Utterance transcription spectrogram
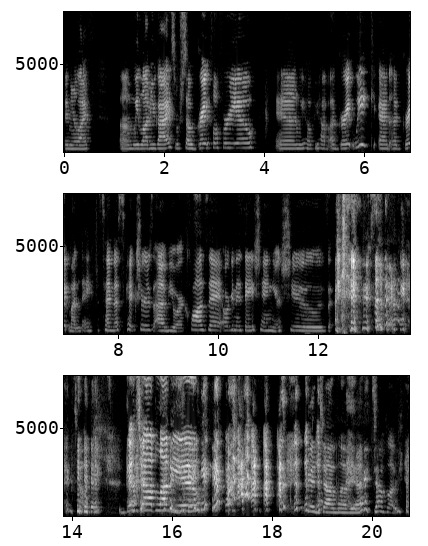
in your life. Um, we love you guys. We're so grateful for you. And we hope you have a great week and a great Monday. Send us pictures of your closet organization, your shoes. Good job. Love you. Good job love you Good job, love you.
